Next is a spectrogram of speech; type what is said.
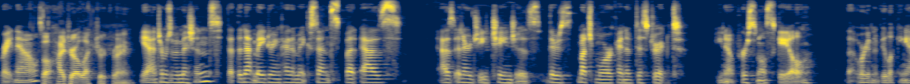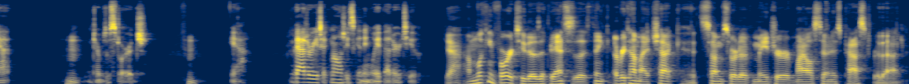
right now. It's all hydroelectric, right? Yeah, in terms of emissions, that the net metering kind of makes sense. But as as energy changes, there's much more kind of district, you know, personal scale that we're going to be looking at hmm. in terms of storage. Hmm. Yeah. Okay. Battery technology is getting way better too. Yeah, I'm looking forward to those advances. I think every time I check, it's some sort of major milestone is passed for that.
